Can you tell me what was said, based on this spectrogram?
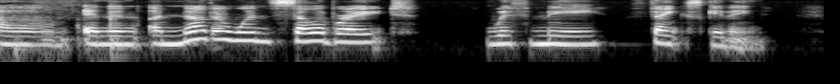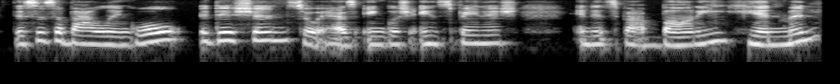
Um, and then another one, Celebrate with Me Thanksgiving. This is a bilingual edition, so it has English and Spanish, and it's by Bonnie Hinman.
